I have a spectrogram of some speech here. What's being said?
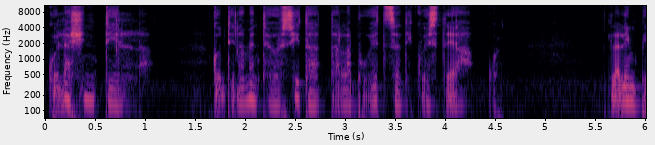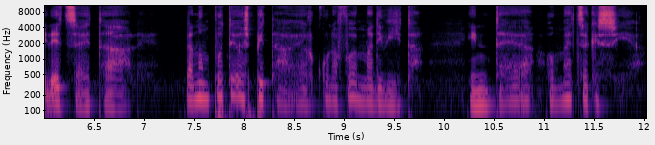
quella scintilla continuamente rossita dalla purezza di queste acque. La limpidezza è tale da non poter ospitare alcuna forma di vita, intera o mezza che sia.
